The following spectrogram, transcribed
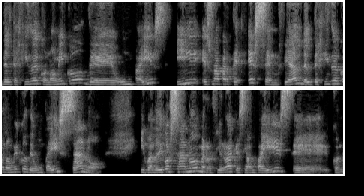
del tejido económico de un país y es una parte esencial del tejido económico de un país sano. Y cuando digo sano, me refiero a que sea un país eh, con,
